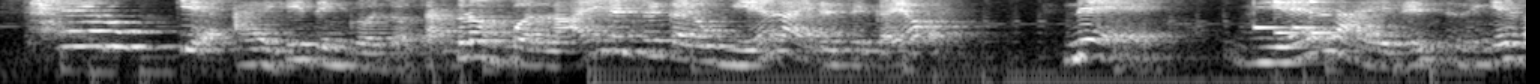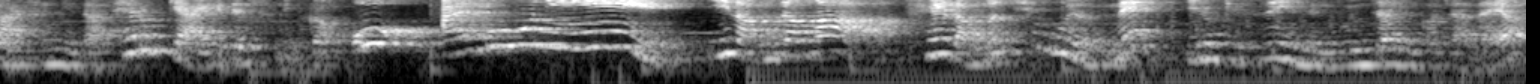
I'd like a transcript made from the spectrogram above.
새롭게 알게 된 거죠. 자, 그럼 뭐 라이를 쓸까요? 위엔 라이를 쓸까요? 네, 위엔 라이를 쓰는 게 맞습니다. 새롭게 알게 됐으니까. 어? 알고 보니 이 남자가 제 남자친구였네? 이렇게 쓰이는 문장인 거잖아요.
